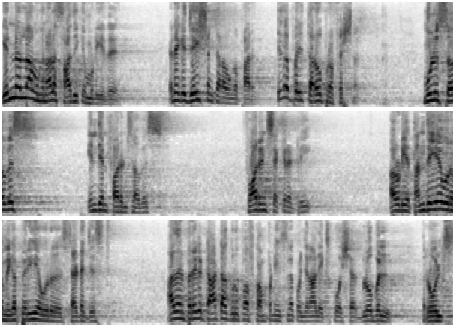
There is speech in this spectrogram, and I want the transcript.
என்னெல்லாம் அவங்களால சாதிக்க முடியுது? எனக்கு ஜெய்சங்கர் அவங்க பாருங்க. இதை பெரிய தரவு ப்ரொஃபஷனல் முழு service Indian foreign service foreign secretary அவருடைய தந்தையே ஒரு மிகப்பெரிய ஒரு ஸ்ட்ராட்டஜிஸ்ட் அதன் பிறகு டாடா குரூப் ஆஃப் கம்பெனிஸில் கொஞ்ச நாள் எக்ஸ்போஷர் குளோபல் ரோல்ஸ்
